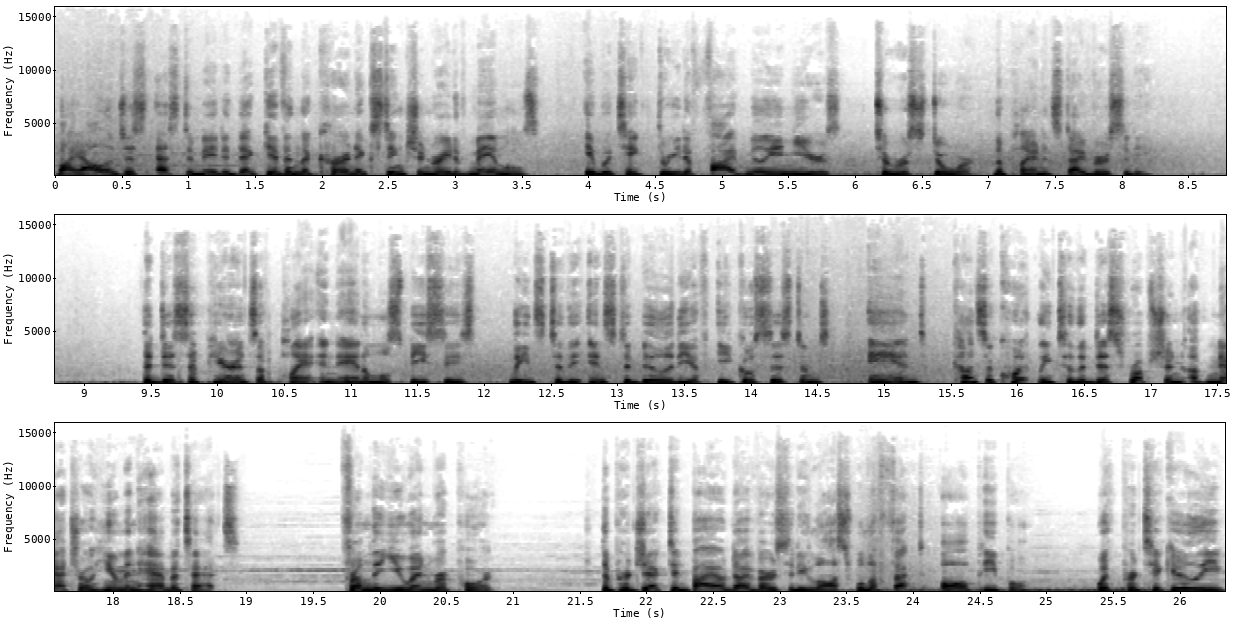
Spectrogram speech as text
biologists estimated that given the current extinction rate of mammals, it would take 3 to 5 million years to restore the planet's diversity. The disappearance of plant and animal species leads to the instability of ecosystems and, consequently, to the disruption of natural human habitats. From the UN report, the projected biodiversity loss will affect all people, with particularly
